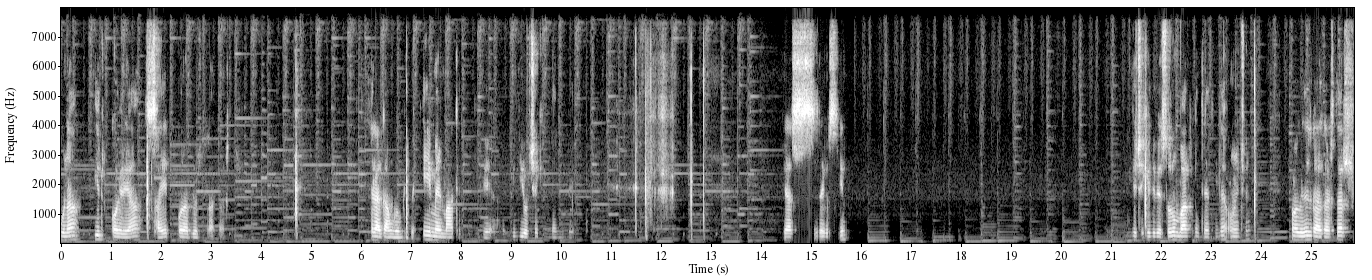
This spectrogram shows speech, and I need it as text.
buna bir euroya sahip olabiliyorsunuz arkadaşlar. Telegram grubu gibi, e-mail marketing gibi, video çekimleri. Biraz size göstereyim. Video çekildi bir sorun var internetimde onun için. Ama gördüğünüz arkadaşlar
